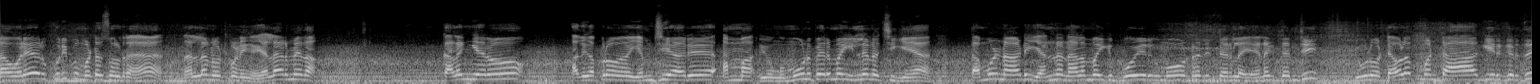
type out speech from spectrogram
நான் ஒரே ஒரு குறிப்பு மட்டும் சொல்கிறேன் நல்லா நோட் பண்ணிங்க. எல்லாருமே தான். கலைஞரும் அதுக்கப்புறம் எம்ஜிஆர் அம்மா இவங்க மூணு பேருமே இல்லைன்னு வச்சுக்கேன் தமிழ்நாடு என்ன நிலைமைக்கு போயிருக்குமோன்றது தெரில எனக்கு தெரிஞ்சு இவ்வளோ டெவலப்மெண்ட் ஆகி இருக்கிறது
